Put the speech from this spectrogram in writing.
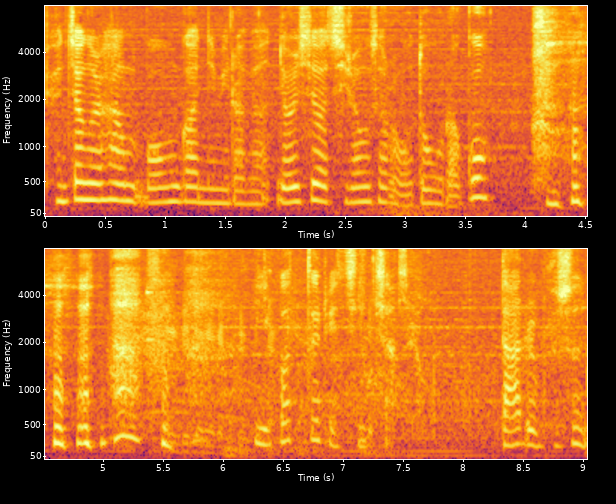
변장을 한 모험가님이라면 열쇠와 지령서를 얻어오라고? 이것들이 진짜 나를 무슨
